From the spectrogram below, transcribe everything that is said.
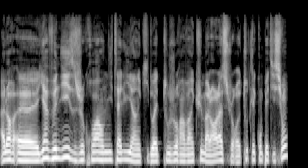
Alors il y a Venise, je crois, en Italie, hein, qui doit être toujours invaincu. Mais alors là sur toutes les compétitions.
